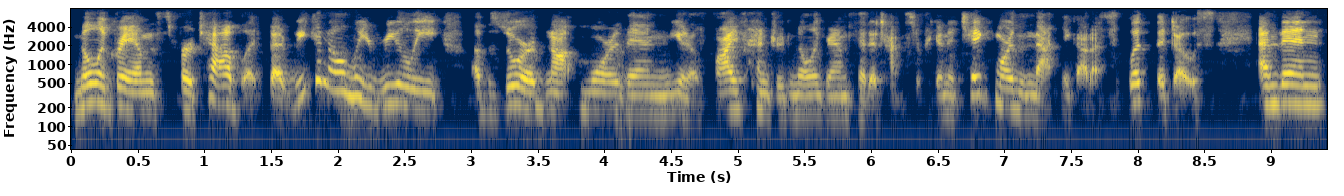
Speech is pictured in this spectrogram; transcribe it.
milligrams per tablet, but we can only really absorb not more than, you know, 500 milligrams at a time. So if you're going to take more than that, you got to split the dose. And then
